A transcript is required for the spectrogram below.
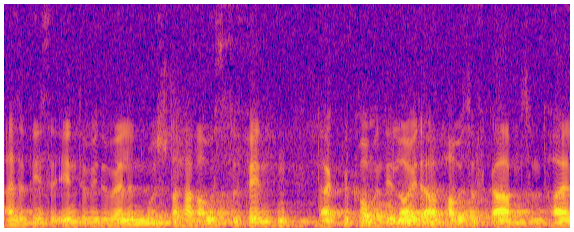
Also diese individuellen Muster herauszufinden, da bekommen die Leute auch Hausaufgaben, zum Teil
